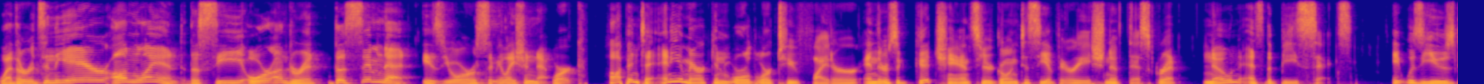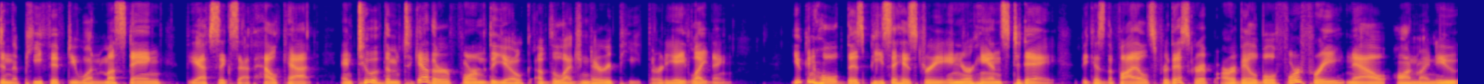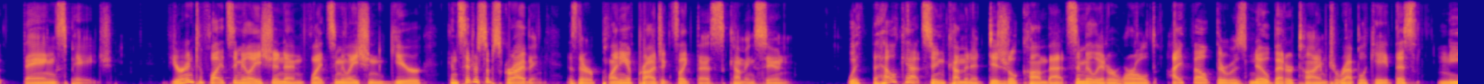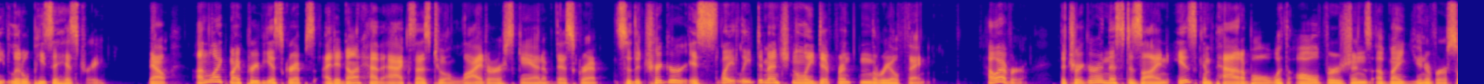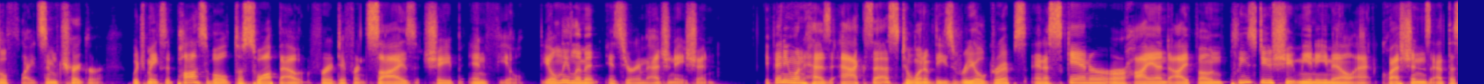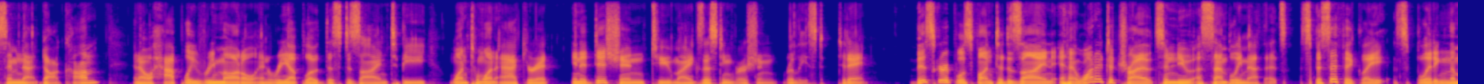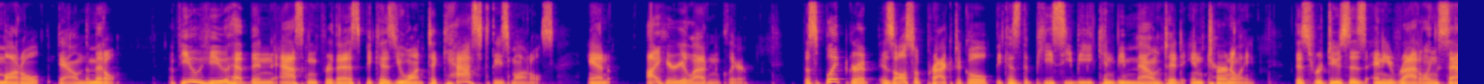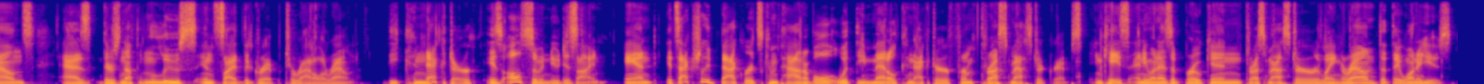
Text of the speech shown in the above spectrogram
Whether it's in the air, on land, the sea, or under it, the SimNet is your simulation network. Hop into any American World War II fighter, and there's a good chance you're going to see a variation of this grip, known as the B6. It was used in the P 51 Mustang, the F 6F Hellcat, and two of them together formed the yoke of the legendary P 38 Lightning. You can hold this piece of history in your hands today because the files for this grip are available for free now on my new Thangs page. If you're into flight simulation and flight simulation gear, consider subscribing, as there are plenty of projects like this coming soon. With the Hellcat soon coming a digital combat simulator world, I felt there was no better time to replicate this neat little piece of history. Now, unlike my previous grips, I did not have access to a LiDAR scan of this grip, so the trigger is slightly dimensionally different than the real thing. However, the trigger in this design is compatible with all versions of my Universal Flight Sim trigger, which makes it possible to swap out for a different size, shape, and feel. The only limit is your imagination. If anyone has access to one of these real grips and a scanner or high end iPhone, please do shoot me an email at questions at thesimnet.com and I will happily remodel and re upload this design to be one to one accurate in addition to my existing version released today. This grip was fun to design, and I wanted to try out some new assembly methods, specifically splitting the model down the middle. A few of you have been asking for this because you want to cast these models, and I hear you loud and clear. The split grip is also practical because the PCB can be mounted internally. This reduces any rattling sounds as there's nothing loose inside the grip to rattle around. The connector is also a new design, and it's actually backwards compatible with the metal connector from Thrustmaster grips, in case anyone has a broken Thrustmaster laying around that they want to use.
